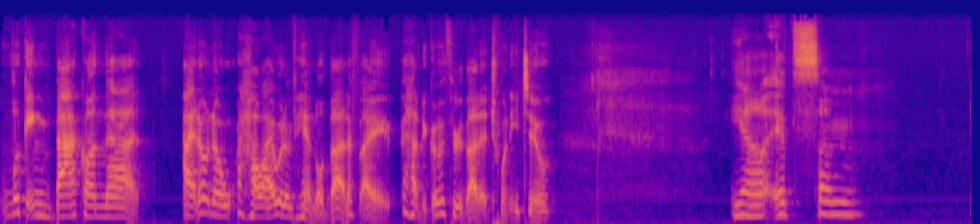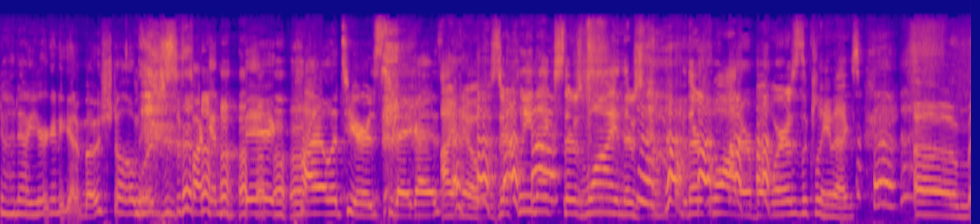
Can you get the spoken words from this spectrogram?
looking back on that, I don't know how I would have handled that if I had to go through that at 22. Yeah, it's um Oh no, you're gonna get emotional. We're just a fucking big pile of tears today, guys. I know. Is there Kleenex? There's wine. There's there's water, but where's the Kleenex? Um,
